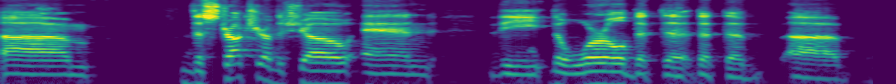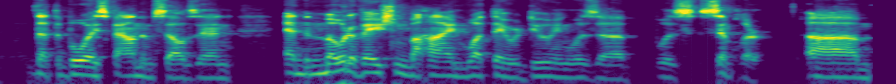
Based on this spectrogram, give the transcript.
Um, the structure of the show and the the world that the that the uh, that the boys found themselves in and the motivation behind what they were doing was uh was simpler. Um,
